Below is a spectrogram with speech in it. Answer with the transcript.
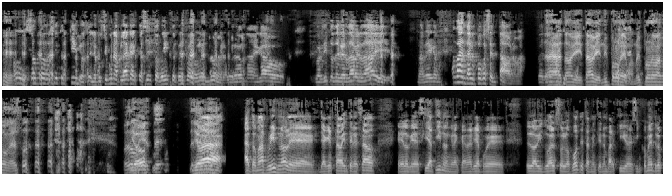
Oye, son todos 200 kilos. Le pusimos una placa que está 120 pesos para poner el número, pero navegado gorditos de verdad, verdad, y navegamos. Vamos a andar un poco sentado nomás. Pero, Ah, está bien, está bien, no hay problema, no hay problema con eso. Bueno, Yo- de Yo a, a Tomás Ruiz, ¿no? Le, ya que estaba interesado en lo que decía Tino, en Gran Canaria, pues lo habitual son los botes, también tienen barquillos de 5 metros.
